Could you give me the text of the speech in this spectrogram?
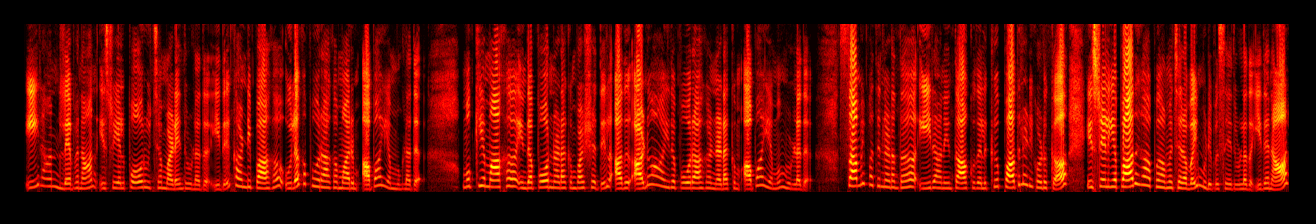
ஈரான் லெபனான் இஸ்ரேல் போர் உச்சம் அடைந்துள்ளது. இது கண்டிப்பாக உலக போராக மாறும் அபாயம் உள்ளது. முக்கியமாக இந்த போர் நடக்கும் பட்சத்தில் அது அணு ஆயுத போராக நடக்கும் அபாயமும் உள்ளது. சமீபத்தில் நடந்த ஈரானின் தாக்குதலுக்கு பதிலடி கொடுக்க இஸ்ரேலிய பாதுகாப்பு அமைச்சரவை முடிவு செய்துள்ளது. இதனால்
